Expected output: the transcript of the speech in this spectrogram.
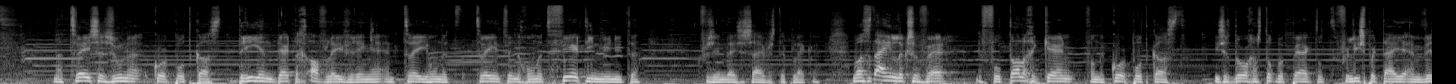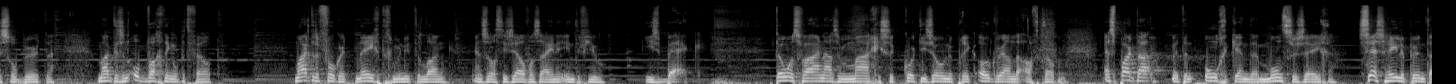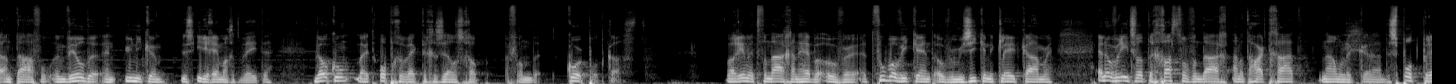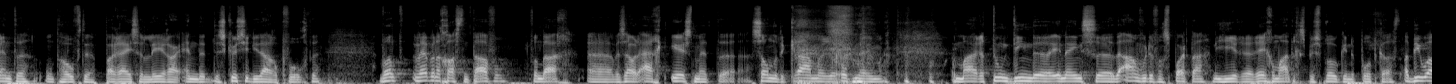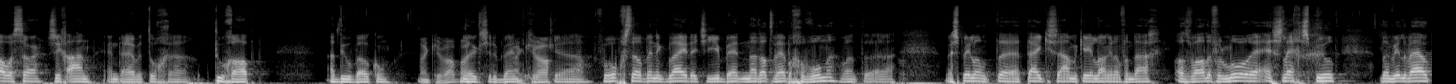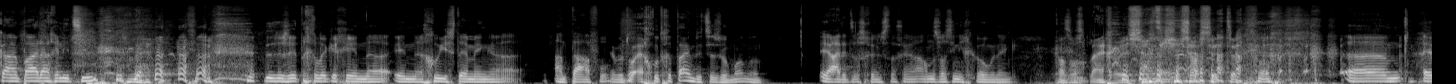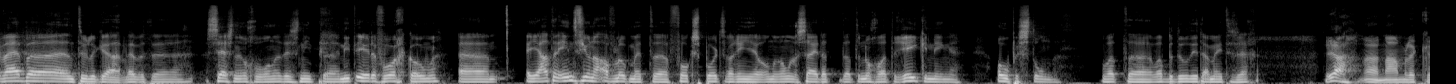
Na twee seizoenen Core Podcast, 33 afleveringen en 200, 2214 minuten. Ik verzin deze cijfers ter plekke. Was het eindelijk zover? De voltallige kern van de Core Podcast, die zich doorgaans toch beperkt tot verliespartijen en wisselbeurten, maakte zijn opwachting op het veld. Maarten de Fokkert 90 minuten lang en zoals hij zelf al zei in een interview, he's back. Thomas Vaar na zijn magische cortisoneprik ook weer aan de aftap. En Sparta met een ongekende monsterzegen. Zes hele punten aan tafel. Een wilde, een unicum. Dus iedereen mag het weten. Welkom bij het opgewekte gezelschap van de Core Podcast. Waarin we het vandaag gaan hebben over het voetbalweekend, over muziek in de kleedkamer. En over iets wat de gast van vandaag aan het hart gaat. Namelijk uh, de spotprenten, onthoofde Parijse leraar en de discussie die daarop volgde. Want we hebben een gast aan tafel vandaag. Uh, we zouden eigenlijk eerst met uh, Sander de Kramer opnemen. maar uh, toen diende ineens de aanvoerder van Sparta, die hier regelmatig is besproken in de podcast, Adil Awassar, zich aan. En daar hebben we toch toegehapt. Adil, welkom. Dankjewel, Bart. Leuk dat je er bent. Dankjewel. Ik, vooropgesteld ben ik blij dat je hier bent nadat we hebben gewonnen. Want wij spelen al een tijdje samen, een keer langer dan vandaag. Als we hadden verloren en slecht gespeeld, dan willen wij elkaar een paar dagen niet zien. dus we zitten gelukkig in, uh, in goede stemming uh, aan tafel. Je hebt het wel echt goed getimed dit seizoen, man. Ja, dit was gunstig. Ja. Anders was hij niet gekomen, denk ik. Kans was klein geweest dat ik hier zou zitten. um, hey, wij hebben natuurlijk ja, we hebben het uh, 6-0 gewonnen. Het is niet, niet eerder voorgekomen. Um, en je had een interview na afloop met Fox Sports... waarin je onder andere zei dat, dat er nog wat rekeningen open stonden. Wat, wat bedoelde je daarmee te zeggen? Ja, nou, namelijk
